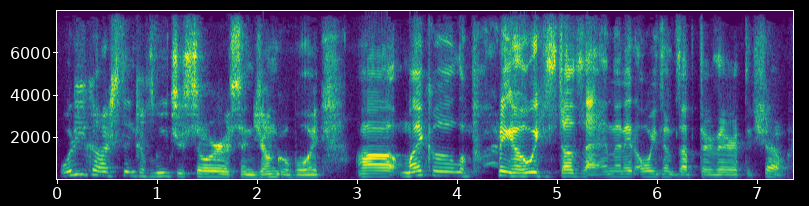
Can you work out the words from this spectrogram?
what do you guys think of Luchasaurus and Jungle Boy? Uh, Michael Lombardi always does that, and then it always ends up there there at the show.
